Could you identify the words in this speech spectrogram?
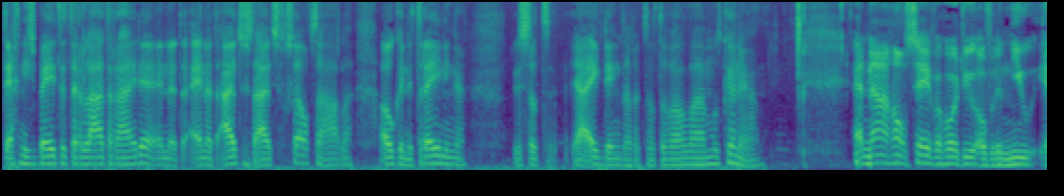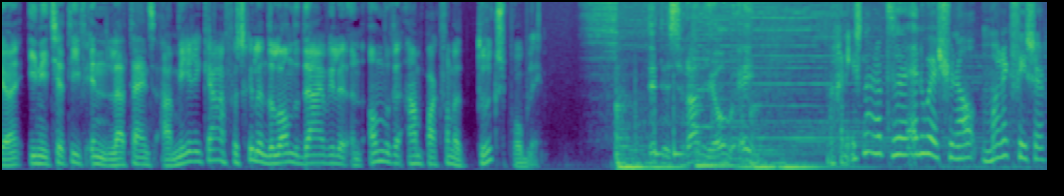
technisch beter te laten rijden en het, en het uiterste uit zichzelf te halen. Ook in de trainingen. Dus dat, ja, ik denk dat ik dat er wel uh, moet kunnen, ja. En na half zeven hoort u over een nieuw uh, initiatief in Latijns-Amerika. Verschillende landen daar willen een andere aanpak van het drugsprobleem. Dit is Radio 1. We gaan eerst naar het uh, NOS-journaal. Mark Visser.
